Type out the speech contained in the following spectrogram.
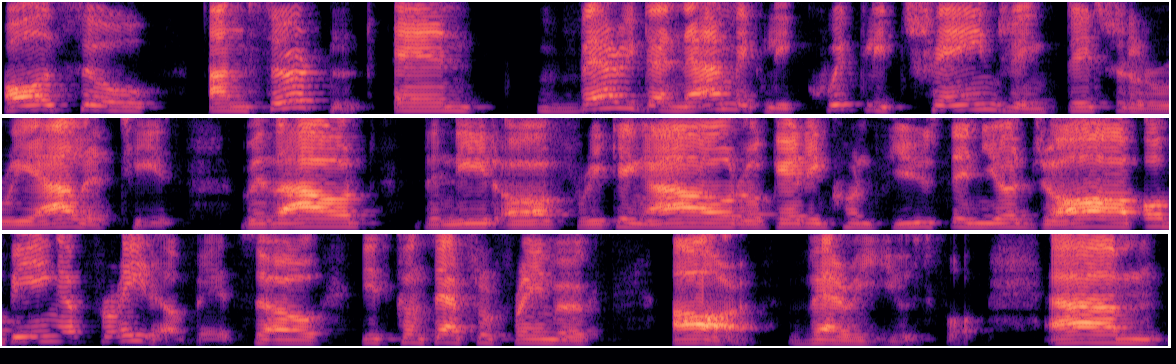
also uncertain and very dynamically quickly changing digital realities without the need of freaking out or getting confused in your job or being afraid of it. So these conceptual frameworks are very useful. Um,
